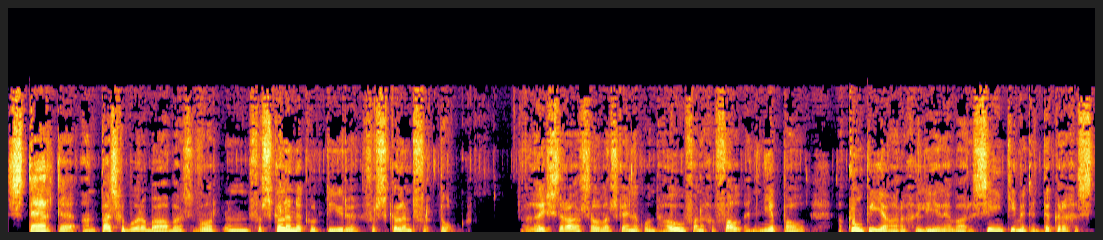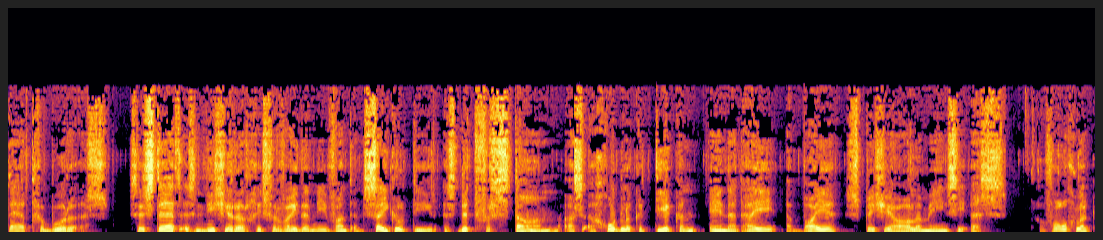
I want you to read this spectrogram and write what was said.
Sterte aan pasgebore babas word in verskillende kulture verskillend vertolk. Luisteraars sal waarskynlik onthou van 'n geval in Nepal 'n klompie jare gelede waar 'n seentjie met 'n dikkerige stert gebore is. Sy stert is nie chirurgies verwyder nie want in sy kultuur is dit verstaan as 'n goddelike teken en dat hy 'n baie spesiale mensie is. Gevolglik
